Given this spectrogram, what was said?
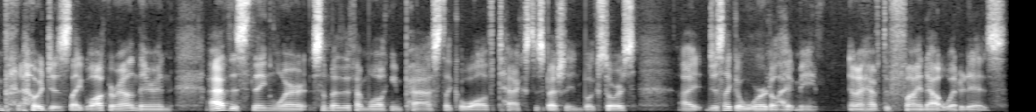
but I would just like walk around there. And I have this thing where sometimes if I'm walking past like a wall of text, especially in bookstores, I just like a word will hit me, and I have to find out what it is.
